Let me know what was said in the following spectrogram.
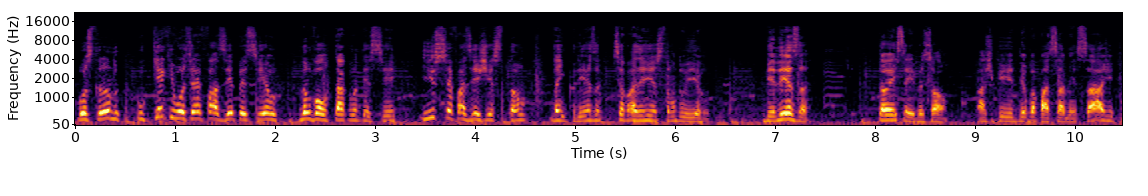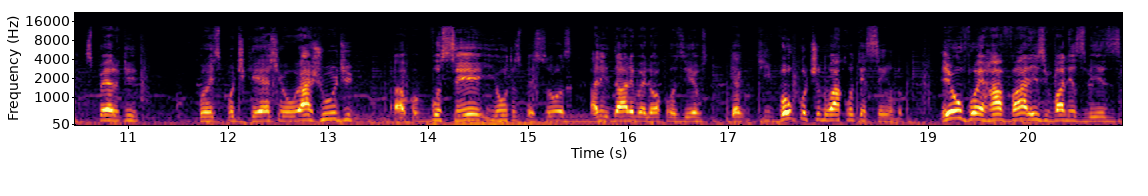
mostrando o que, que você vai fazer para esse erro não voltar a acontecer. Isso é fazer gestão da empresa, isso é fazer gestão do erro. Beleza? Então é isso aí, pessoal. Acho que deu para passar a mensagem. Espero que com esse podcast eu ajude você e outras pessoas a lidarem melhor com os erros que, que vão continuar acontecendo. Eu vou errar várias e várias vezes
